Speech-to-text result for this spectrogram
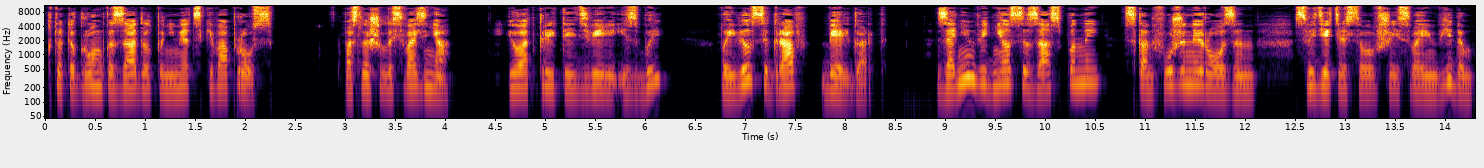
Кто-то громко задал по-немецки вопрос. Послышалась возня, и у открытой двери избы появился граф Бельгард. За ним виднелся заспанный, сконфуженный Розен, свидетельствовавший своим видом,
